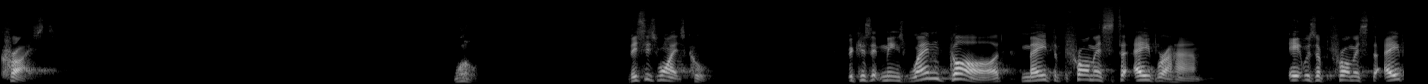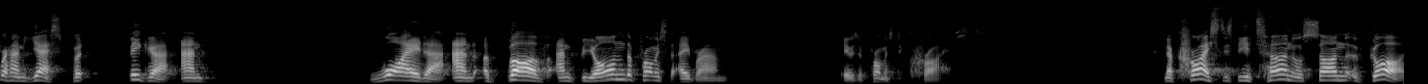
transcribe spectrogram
Christ. Whoa. This is why it's cool. Because it means when God made the promise to Abraham, it was a promise to Abraham, yes, but bigger and wider and above and beyond the promise to Abraham. It was a promise to Christ. Now, Christ is the eternal Son of God,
